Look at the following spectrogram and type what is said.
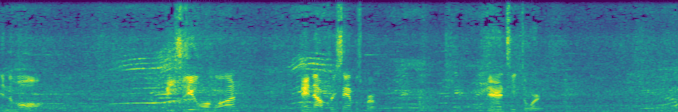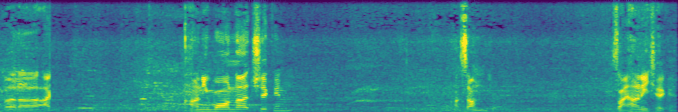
in the mall and you see a long line, hand out free samples, bro. Guaranteed to work. But uh, I honey walnut chicken something. It's like honey chicken.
